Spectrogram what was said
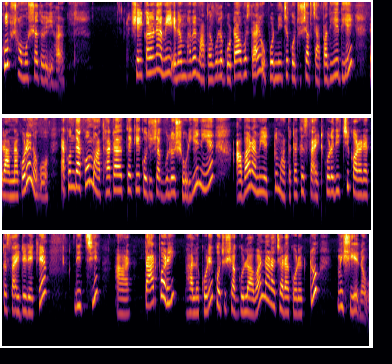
খুব সমস্যা তৈরি হয়। সেই কারণে আমি এরমভাবে মাথাগুলো গোটা অবস্থায় উপর নিচে কচু শাক চাপা দিয়ে দিয়ে রান্না করে নেব। এখন দেখো, মাথাটা থেকে কচু শাকগুলো সরিয়ে নিয়ে আবার আমি একটু মাথাটাকে সাইড করে দিচ্ছি, করার একটা সাইডে রেখে দিচ্ছি। আর তারপরেই ভালো করে কচু শাকগুলো আবার নাড়াচাড়া করে একটু মিশিয়ে নেব।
